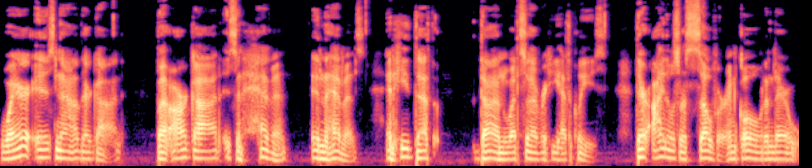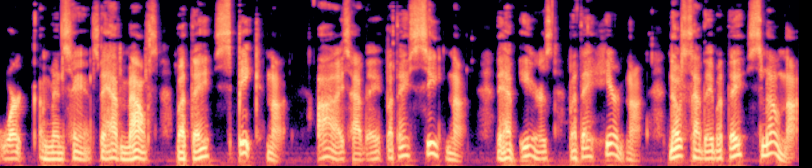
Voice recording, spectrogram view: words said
Where is now their God? But our God is in heaven, in the heavens, and he doth done whatsoever he hath pleased. Their idols are silver and gold, and their work of men's hands. They have mouths, but they speak not. Eyes have they, but they see not. They have ears, but they hear not. Noses have they, but they smell not.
